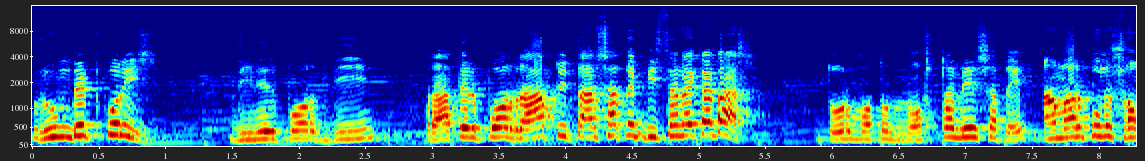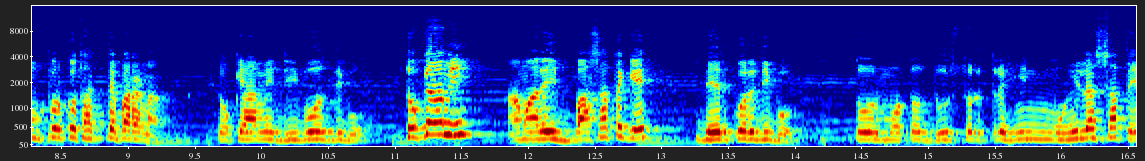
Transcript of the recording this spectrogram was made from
রুম ডেট করিস। দিনের পর দিন, রাতের পর রাত তুই তার সাথে বিছানায় কাটাস। তোর মতো নষ্টা মেয়ের সাথে আমার কোনো সম্পর্ক থাকতে পারে না। তোকে আমি ডিভোর্স দিব। তোকে আমি আমার এই বাসা থেকে বের করে দিব। তোর মতো দুশ্চরিত্রহীন মহিলার সাথে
